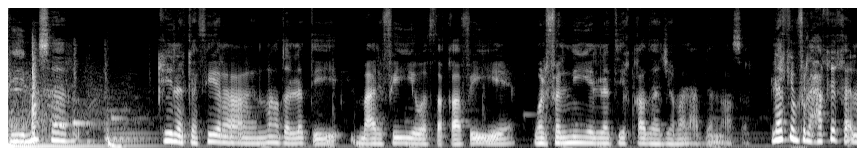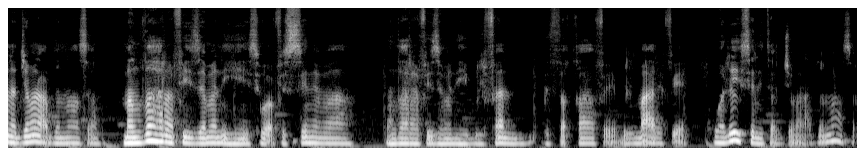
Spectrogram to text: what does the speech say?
في مصر قيل كثيرا عن النهضة التي المعرفية والثقافية والفنية التي قادها جمال عبد الناصر. لكن في الحقيقة أن جمال عبد الناصر من ظهر في زمنه سواء في السينما من ظهر في زمنه بالفن بالثقافة بالمعرفة وليس نتاج جمال عبد الناصر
